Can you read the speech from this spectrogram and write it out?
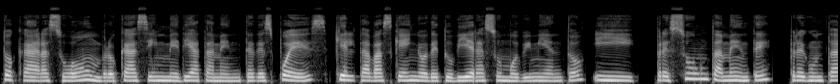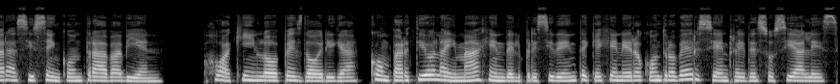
tocara su hombro casi inmediatamente después que el tabasqueño detuviera su movimiento y, presuntamente, preguntara si se encontraba bien. Joaquín López Dóriga compartió la imagen del presidente que generó controversia en redes sociales,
